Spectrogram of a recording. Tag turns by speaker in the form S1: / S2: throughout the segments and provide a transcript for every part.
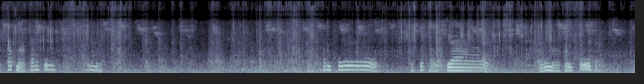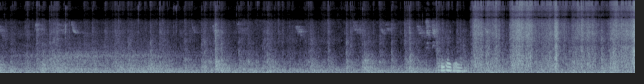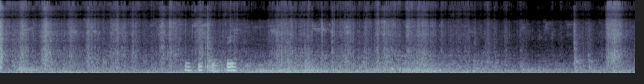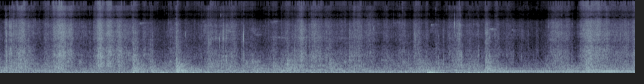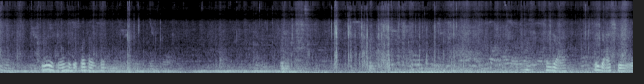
S1: ฮ็ดทับหมากทำผู้ทำหมากทำผู้ผู้เฒ่าเจ้าหันหมากหันผู้ทำได้เลย เอาสิเสียไป นี่เดี๋ยวเราจะไปไ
